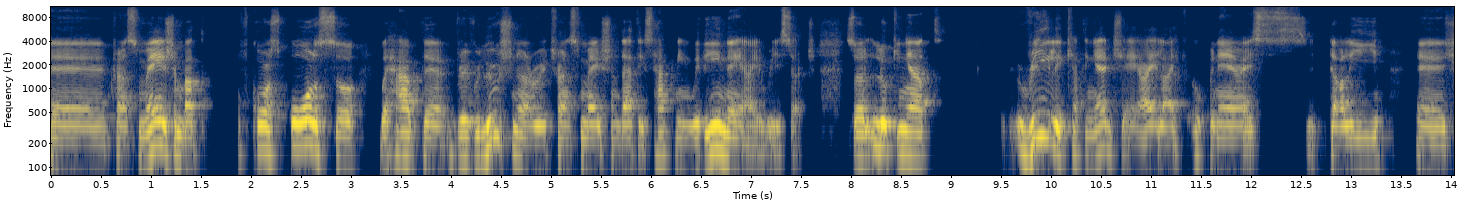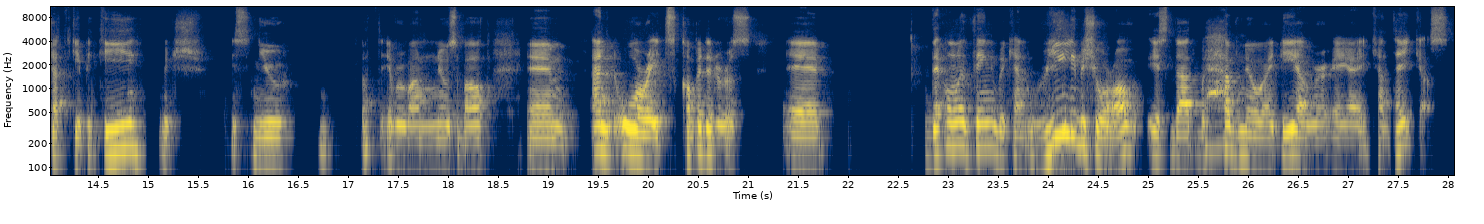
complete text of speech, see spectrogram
uh, transformation, but of course, also we have the revolutionary transformation that is happening within AI research. So looking at really cutting edge AI like OpenAI's DALL-E, uh, ChatGPT, which is new, but everyone knows about, um, and or its competitors. Uh, the only thing we can really be sure of is that we have no idea where AI can take us.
